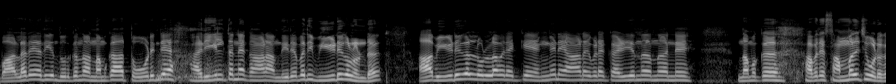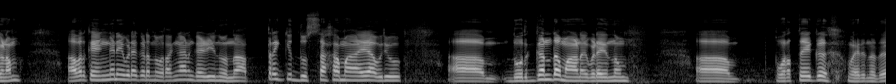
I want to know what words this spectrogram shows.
വളരെയധികം ദുർഗന്ധമാണ് നമുക്ക് ആ തോടിന്റെ അരിയിൽ തന്നെ കാണാം. നിരവധി വീടുകളുണ്ട്. ആ വീടുകളിലുള്ളവരൊക്കെ എങ്ങനെയാണ് ഇവിടെ കഴിയുന്നതെന്ന് തന്നെ നമുക്ക് അവരെ സമ്മതിച്ചു കൊടുക്കണം. അവർക്ക് എങ്ങനെ ഇവിടെ കിടന്ന് ഉറങ്ങാൻ കഴിയുന്നുവെന്ന് അത്രയ്ക്ക് ദുസ്സഹമായ ഒരു ദുർഗന്ധമാണ് ഇവിടെ നിന്നും പുറത്തേക്ക് വരുന്നത്.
